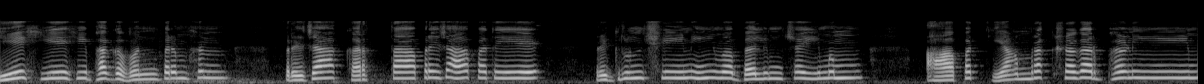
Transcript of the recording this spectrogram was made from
ये ह्येहि भगवन् ब्रह्मन् प्रजाकर्ता प्रजापते प्रगृह्षिणीव बलिं चैमम् आपत्यां रक्ष गर्भणीम्।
